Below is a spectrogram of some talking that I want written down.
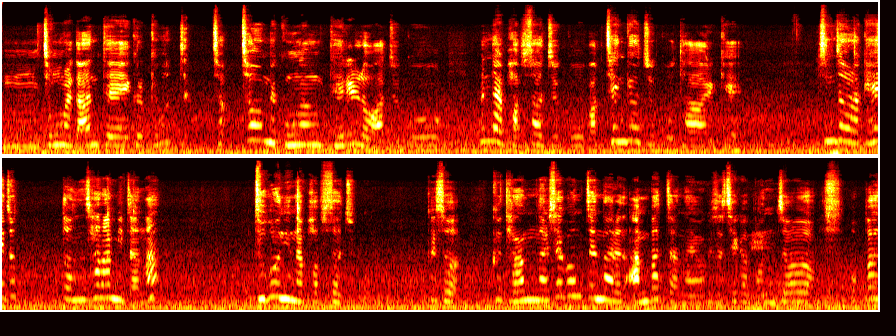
음, 정말 나한테 그렇게 호텔, 처, 처음에 공항 데리러 와주고 맨날 밥 사주고 막 챙겨주고 다 이렇게 친절하게 해줬던 사람이잖아? 두 번이나 밥 사주고. 그래서 그 다음날 세 번째 날은 안 봤잖아요. 그래서 제가 먼저 오빠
